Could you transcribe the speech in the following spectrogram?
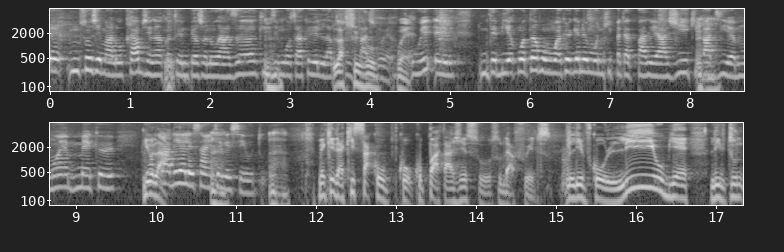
Men, mson jè mal okap, jè renkontre yon person ou aza, ki di mwosa ke la psou fach mwen. Oui, e mte biye kontan pou mwen ke gen de moun ki petat pari réagi, qui pas dit moi, mais que Yo ils ont là. regardé et Mais qui, qui ça qu'on partage sur, sur Dafritz? Livre qu'on lit ou bien livre tout-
